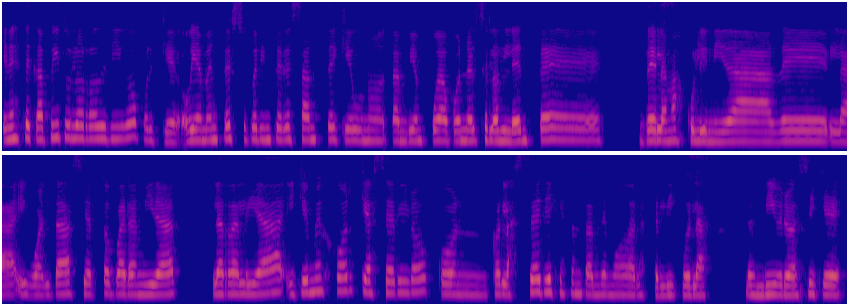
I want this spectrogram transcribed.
en este capítulo, Rodrigo, porque obviamente es súper interesante que uno también pueda ponerse los lentes de la masculinidad, de la igualdad, ¿cierto? Para mirar la realidad y qué mejor que hacerlo con, con, las series que están tan de moda, las películas, los libros. Así que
